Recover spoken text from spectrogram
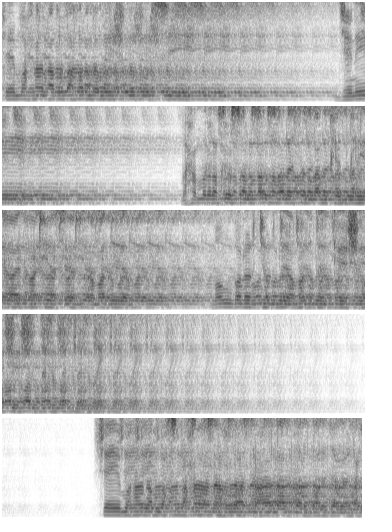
সেই মহান আল্লাহর নামে শুরু করছি। যিনি মোহাম্মদ রসুল সাল্লামকে দুনিয়ায় পাঠিয়েছেন আমাদের মঙ্গলের জন্য আমাদেরকে পথ দেখানোর জন্যই। সেই মহান আল্লাহ সুবহানাহু ওয়া তাআলার দরবারে জানাই লাখ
